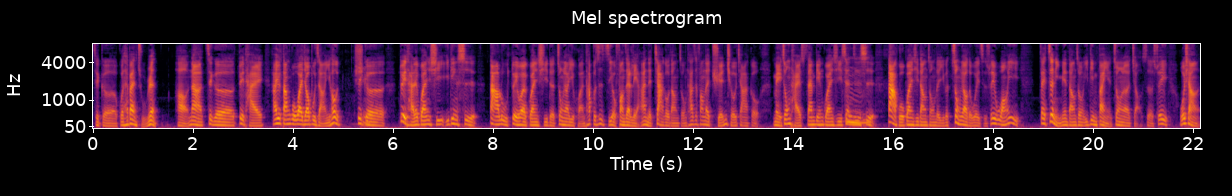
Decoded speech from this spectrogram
这个国台办主任。好，那这个对台，他又当过外交部长，以后这个对台的关系一定是大陆对外关系的重要一环。它不是只有放在两岸的架构当中，它是放在全球架构、美中台三边关系，甚至是大国关系当中的一个重要的位置。所以王毅在这里面当中一定扮演重要的角色。所以我想，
